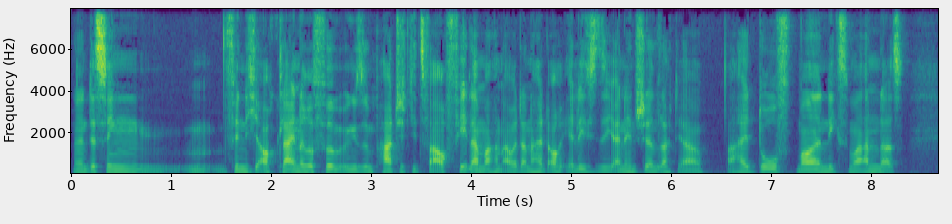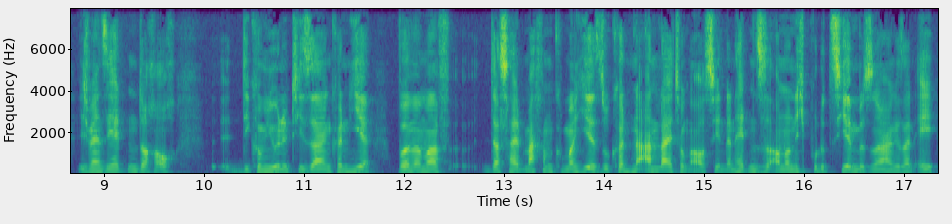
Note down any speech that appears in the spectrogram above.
Ne, deswegen finde ich auch kleinere Firmen irgendwie sympathisch, die zwar auch Fehler machen, aber dann halt auch ehrlich sich eine hinstellen und sagt, ja, war halt doof, machen wir nächstes Mal anders. Ich meine, sie hätten doch auch die Community sagen können, hier, wollen wir mal das halt machen, guck mal hier, so könnte eine Anleitung aussehen. Dann hätten sie es auch noch nicht produzieren müssen, sondern haben gesagt, ey,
